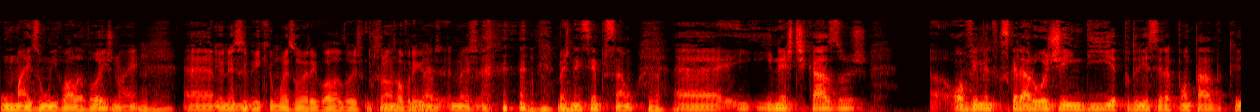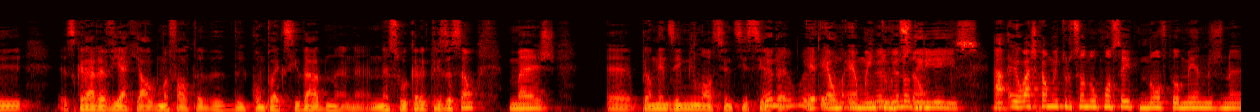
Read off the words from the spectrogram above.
um mais um igual a dois, não é? Uhum. Uh, eu nem sabia que um mais um era igual a dois, portanto pronto, obrigado. Mas, mas, mas nem sempre são. Uhum. E, e nestes casos, obviamente que se calhar hoje em dia poderia ser apontado que se calhar havia aqui alguma falta de, de complexidade na, na, na, sua caracterização, mas uh, pelo menos em 1960 eu não, eu, é, uma, é uma introdução. Eu não diria isso. Ah, eu acho que há uma introdução de um conceito novo, pelo menos na,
